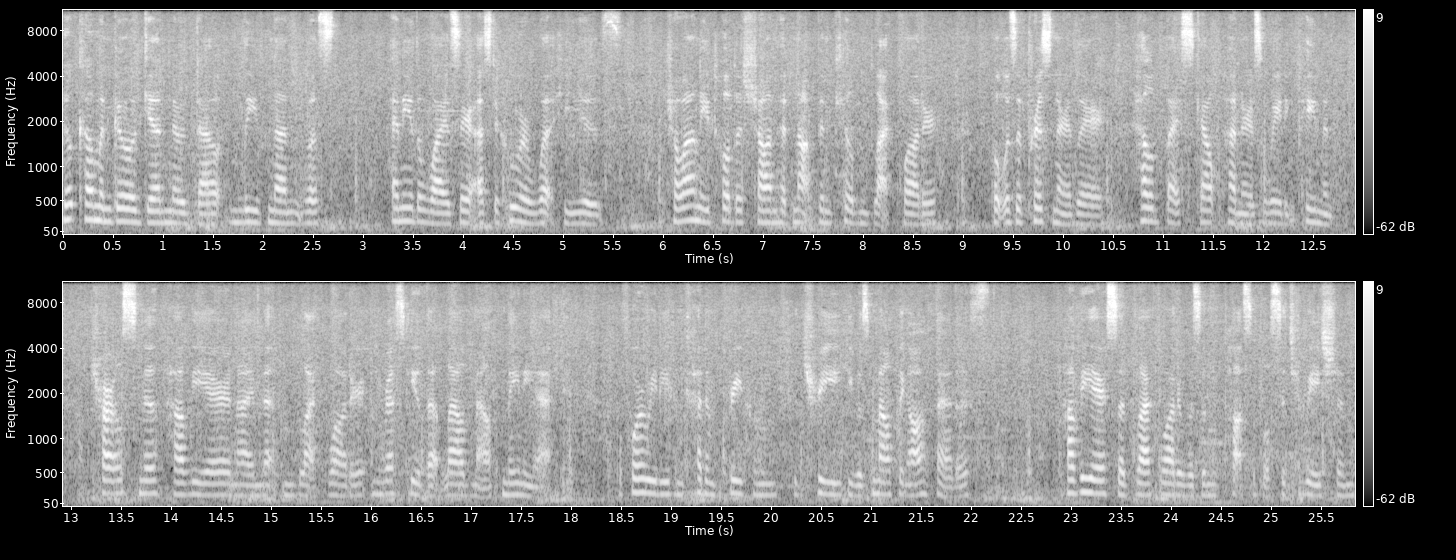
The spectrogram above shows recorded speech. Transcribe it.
he'll come and go again, no doubt, and leave none of us any the wiser as to who or what he is. Trelawney told us Sean had not been killed in Blackwater, but was a prisoner there, held by scalp hunters awaiting payment. Charles Smith, Javier, and I met in Blackwater and rescued that loudmouth maniac. Before we'd even cut him free from the tree, he was mouthing off at us. Javier said Blackwater was an impossible situation,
